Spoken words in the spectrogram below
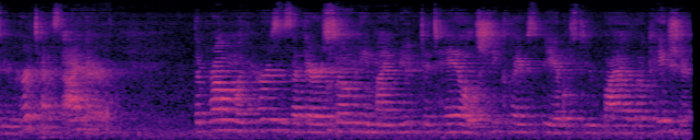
do her test either. The problem with hers is that there are so many minute details. She claims to be able to do biolocation.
